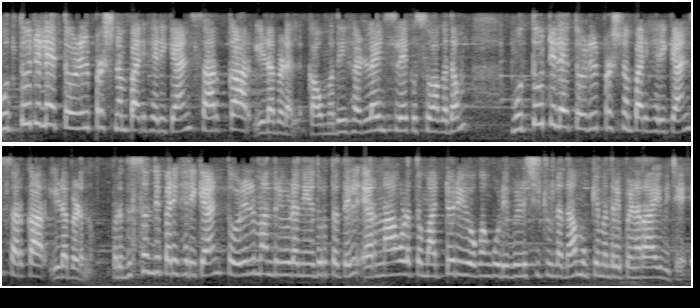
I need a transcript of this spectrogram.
മുത്തൂറ്റിലെ തൊഴിൽ പ്രശ്നം പരിഹരിക്കാൻ സർക്കാർ ഇടപെടൽ. കൗമുദി ഹെഡ്ലൈൻസിലേക്ക് സ്വാഗതം. മുത്തൂറ്റിലെ തൊഴിൽ പ്രശ്നം പരിഹരിക്കാൻ സർക്കാർ ഇടപെടുന്നു. പ്രതിസന്ധി പരിഹരിക്കാൻ തൊഴിൽ മന്ത്രിയുടെ നേതൃത്വത്തിൽ എറണാകുളത്ത് മറ്റൊരു യോഗം കൂടി വിളിച്ചിട്ടുണ്ടെന്ന് മുഖ്യമന്ത്രി പിണറായി വിജയൻ.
